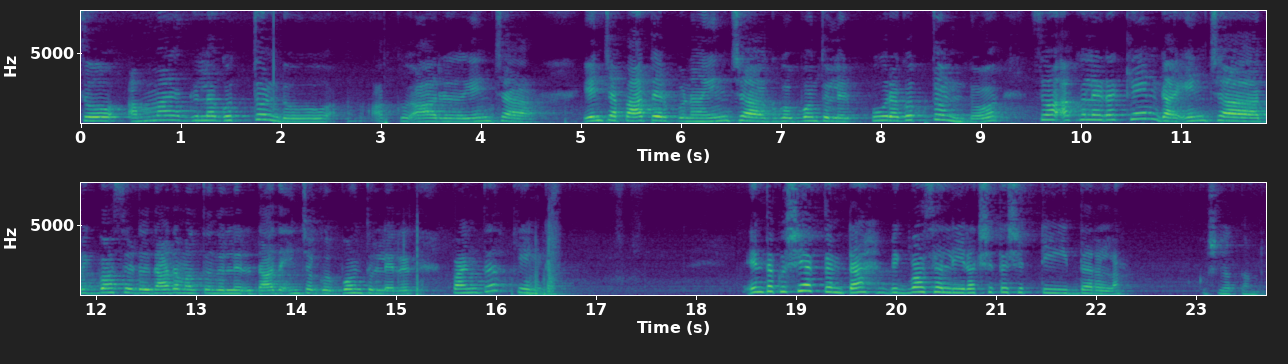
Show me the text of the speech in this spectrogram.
ಸೊ ಅಮ್ಮಗ್ಲ ಗೊತ್ತುಂಡು. ಅಕ್ಕು ಆರು ಎಂಚ ಎಂಚ ಪಾತೆರ್ಪುನ, ಎಂಚ ಗೊಬ್ಬೊಂತುಲ್ಲೆರ್ ಪೂರ ಗೊತ್ತುಂಡು ಸೊ ಅಕುಲೆಡ ಕೇನ್ಗ ಎಂಚ ಬಿಗ್ ಬಾಸ್ ದಾದ ಮಲ್ತೊಂದುಲ್ಲೆರ್, ದಾದ ಎಂಚ ಗೊಬ್ಬೊಂತುಲ್ಲೆರ್ ಪಂದ್ ಕೇಂದ್ರ. ಎಂತ ಖುಷಿ ಆಗ್ತುಂಟಾ? ಬಿಗ್ ಬಾಸ್ ಅಲ್ಲಿ ರಕ್ಷಿತಾ ಶೆಟ್ಟಿ ಇದ್ದಾರಲ್ಲ. ಖುಷಿ ಆಗ್ತಾ ಉಂಟು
